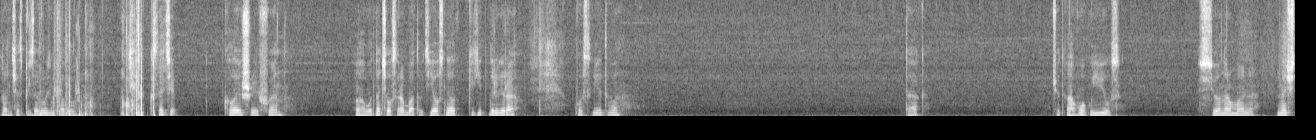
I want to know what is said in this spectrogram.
Ладно, сейчас перезагрузим, продолжим. Кстати, клавиши FN. А, вот начал срабатывать. Я установил какие-то драйвера. После этого Так. Что-то... А, во, появился. Все нормально. Значит,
